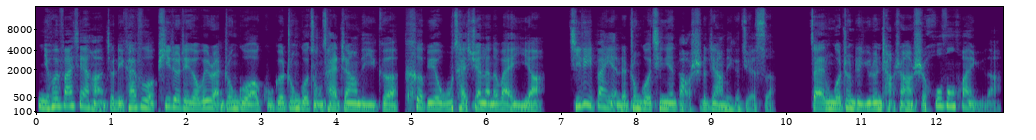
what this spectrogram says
你会发现哈，就李开复披着这个微软中国、谷歌中国总裁这样的一个特别五彩绚烂的外衣啊，极力扮演着中国青年导师的这样的一个角色，在中国政治舆论场上是呼风唤雨的，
